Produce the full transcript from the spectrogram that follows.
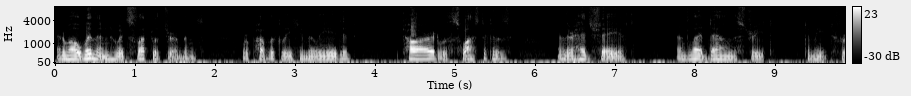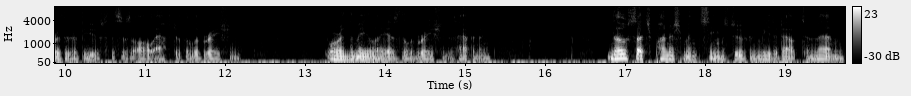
and while women who had slept with Germans were publicly humiliated, tarred with swastikas, and their heads shaved, and led down the street to meet further abuse. This is all after the liberation, or in the melee as the liberation is happening. No such punishment seems to have been meted out to men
